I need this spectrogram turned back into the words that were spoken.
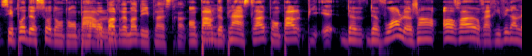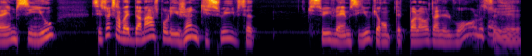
c'est pas de ça dont on parle. On parle vraiment des plans astrales. On parle de plan astral, puis on parle puis euh, de, de voir le genre horreur arriver dans le MCU. C'est sûr que ça va être dommage pour les jeunes qui suivent cette qui suivent le MCU, qui auront peut-être pas l'âge d'aller le voir. Là, euh,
